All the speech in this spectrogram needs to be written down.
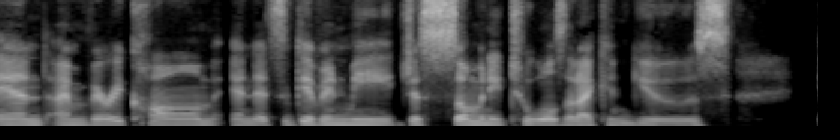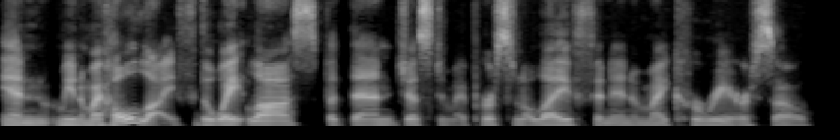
and I'm very calm. And it's given me just so many tools that I can use in you know my whole life the weight loss but then just in my personal life and in my career so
